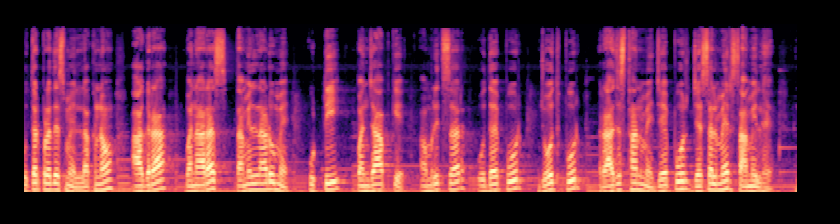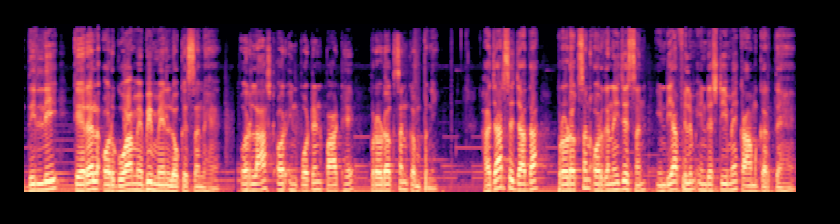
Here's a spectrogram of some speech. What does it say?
उत्तर प्रदेश में लखनऊ आगरा बनारस तमिलनाडु में उट्टी पंजाब के अमृतसर उदयपुर जोधपुर राजस्थान में जयपुर जैसलमेर शामिल है। दिल्ली, केरल और गोवा में भी मेन लोकेशन है। और लास्ट और इम्पोर्टेंट पार्ट है प्रोडक्शन कंपनी हज़ार से ज़्यादा production organisation India film industry में काम करते हैं,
